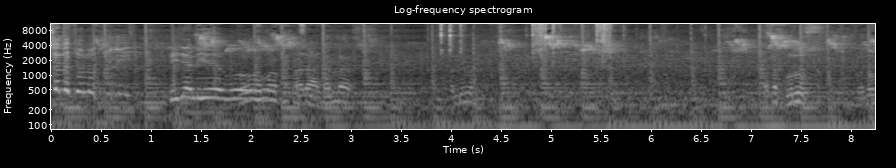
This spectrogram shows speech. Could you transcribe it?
चलो चलो चलिए डीजल ये वो भरा डलर खल्ली वाली। अच्छा पुरुष बोलो।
